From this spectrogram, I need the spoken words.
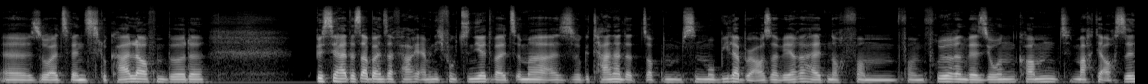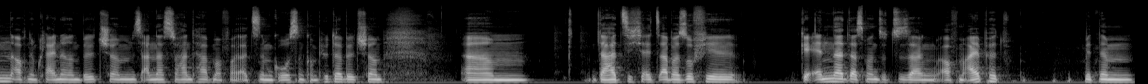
äh, so als wenn es lokal laufen würde. Bisher hat das aber in Safari einfach nicht funktioniert, weil es immer so getan hat, als ob es ein mobiler Browser wäre, halt noch vom, von früheren Versionen kommt. Macht ja auch Sinn, auf einem kleineren Bildschirm es anders zu handhaben als in einem großen Computerbildschirm. Ähm, da hat sich jetzt aber so viel geändert, dass man sozusagen auf dem iPad mit einem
